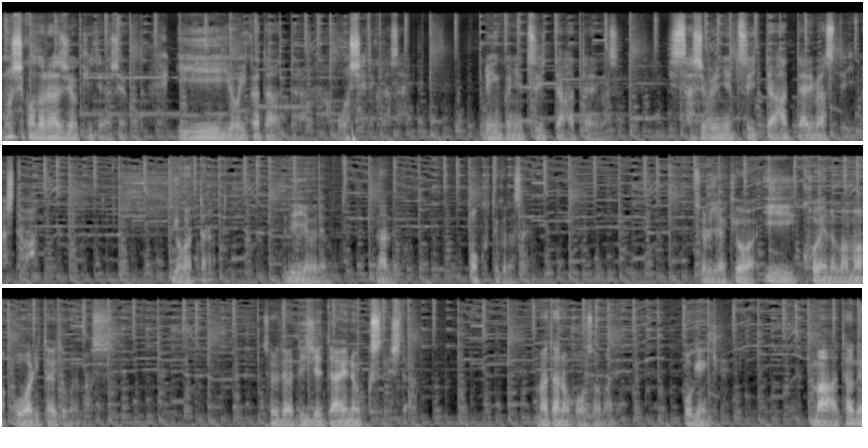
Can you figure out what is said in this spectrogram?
もしこのラジオを聴いてらっしゃる方いい酔い方あったら教えてください。リンクにツイッター貼ってあります。久しぶりにツイッター貼ってありますって言いましたわ。よかったら DM でも何でも送ってください。それじゃあ今日はいい声のまま終わりたいと思います。それでは DJ ダイノックスでした。またの放送まで。お元気で。またね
